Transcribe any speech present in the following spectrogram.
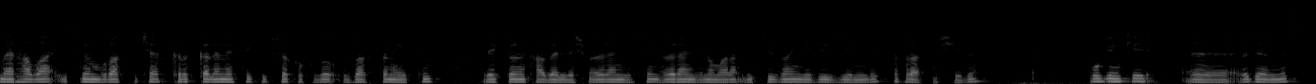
Merhaba, ismim Burak Biçer. Kırıkkale Meslek Yüksekokulu Uzaktan Eğitim Elektronik Haberleşme öğrencisiyim. Öğrenci numaram 210 721 067. Bugünkü e, ödevimiz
